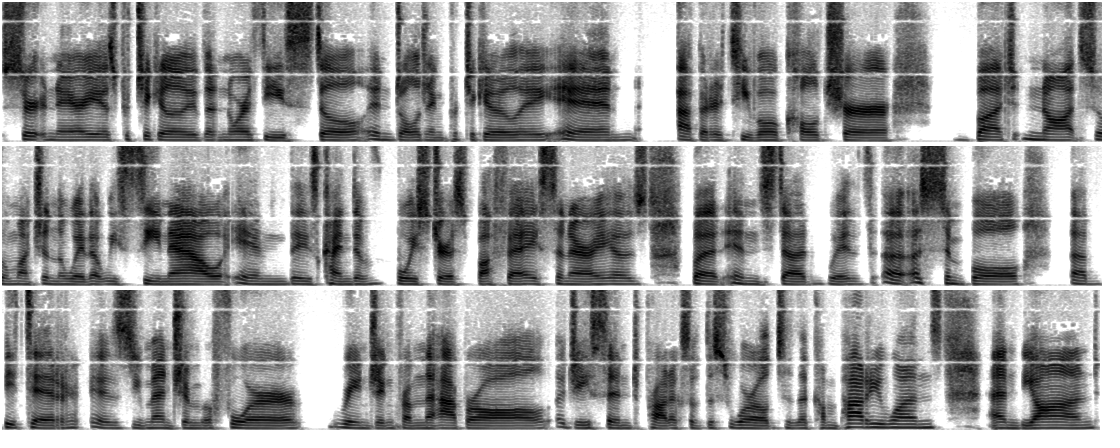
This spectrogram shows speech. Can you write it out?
certain areas, particularly the Northeast, still indulging particularly in aperitivo culture but not so much in the way that we see now in these kind of boisterous buffet scenarios, but instead with a, a simple uh, bitter, as you mentioned before, ranging from the Aperol adjacent products of this world to the Campari ones and beyond,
